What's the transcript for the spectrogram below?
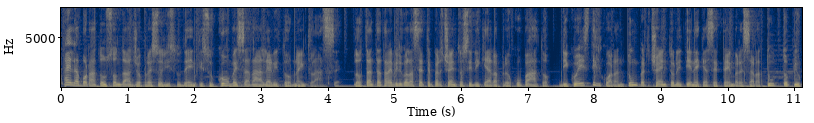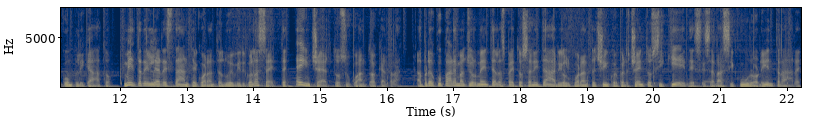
ha elaborato un sondaggio presso gli studenti su come sarà il ritorno in classe. L'83,7% si dichiara preoccupato, di questi il 41% ritiene che a settembre sarà tutto più complicato, mentre il restante 42,7% è incerto su quanto accadrà. A preoccupare maggiormente l'aspetto sanitario, il 45% si chiede se sarà sicuro rientrare,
